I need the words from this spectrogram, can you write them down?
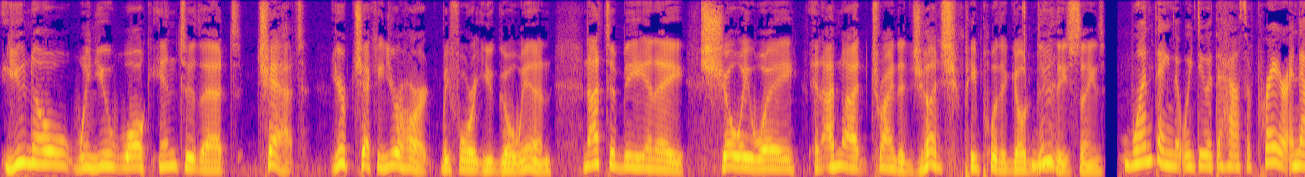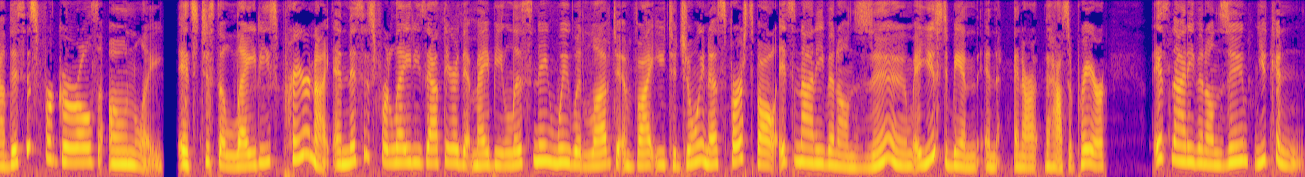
you know when you walk into that chat. You're checking your heart before you go in, not to be in a showy way. And I'm not trying to judge people that go do these things. one thing that we do at the House of Prayer, and now this is for girls only. It's just a ladies' prayer night. And this is for ladies out there that may be listening. We would love to invite you to join us. First of all, it's not even on Zoom. It used to be in, in, in our, the House of Prayer. It's not even on Zoom. You can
